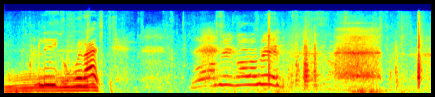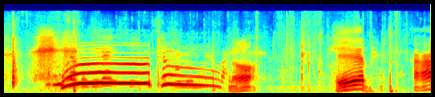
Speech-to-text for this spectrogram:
อืมลีกไม่ได้งอมาพี่งอมาพี่เนาะเฮ็ดอ่า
